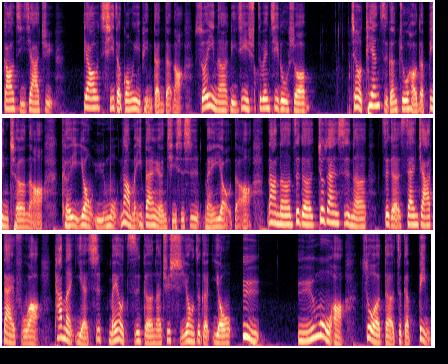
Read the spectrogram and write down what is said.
高级家具、雕漆的工艺品等等哦。所以呢，《礼记》这边记录说。只有天子跟诸侯的病车呢啊，可以用榆木，那我们一般人其实是没有的啊。那呢，这个就算是呢，这个三家大夫啊，他们也是没有资格呢去使用这个由玉榆木啊做的这个病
